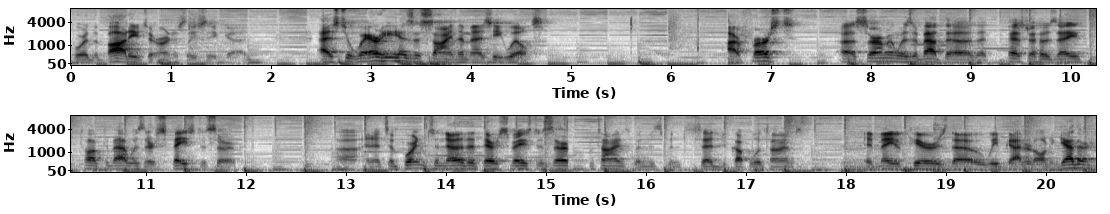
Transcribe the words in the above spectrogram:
for the body to earnestly seek God as to where He has assigned them as He wills. Our first uh, sermon was about the that Pastor Jose talked about was their space to serve. Uh, and it's important to know that there's space to serve. Sometimes, when it's been said a couple of times, it may appear as though we've got it all together.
